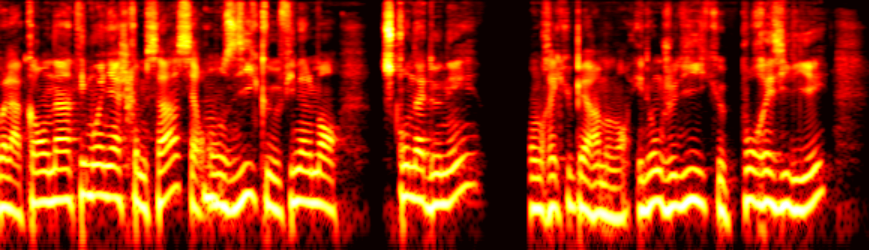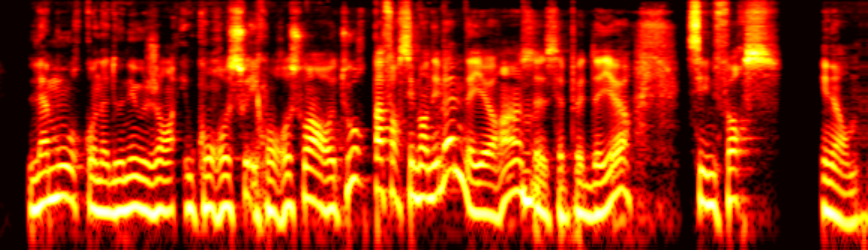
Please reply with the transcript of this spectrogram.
voilà, quand on a un témoignage comme ça, c'est, on Mm. se dit que finalement, ce qu'on a donné, on le récupère à un moment. Et donc je dis que pour résilier, l'amour qu'on a donné aux gens et qu'on reçoit, et qu'on reçoit en retour, pas forcément des mêmes d'ailleurs, hein, Mm. ça, ça peut être d'ailleurs, c'est une force énorme.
